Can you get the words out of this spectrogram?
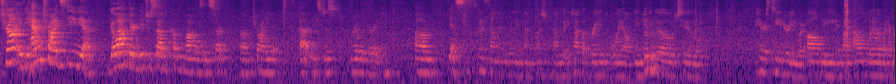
try, if you haven't tried stevia, go out there and get yourself a couple bottles and start um, trying it. Uh, It's just really great. Um, Yes? Is going to sound like a really question probably, but you talk about grades of oil, and you can mm-hmm. go to Harris Teeter, you go to Aldi and buy olive oil or whatever.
